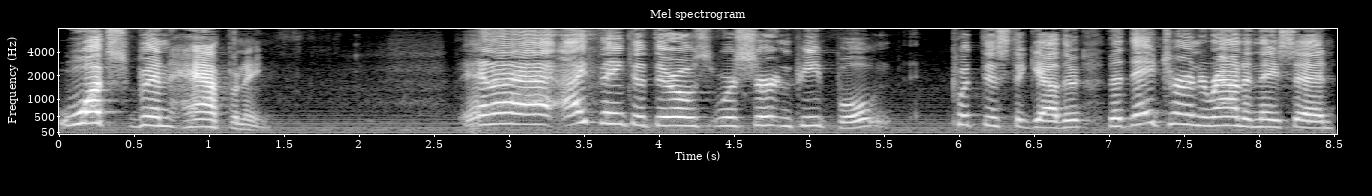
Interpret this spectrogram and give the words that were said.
What's been happening? And I, I think that there was, were certain people put this together that they turned around and they said,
